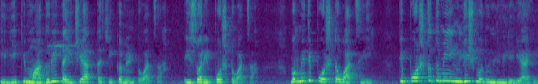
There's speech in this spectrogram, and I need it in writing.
केली की माधुरी ताईची आत्ताची कमेंट वाचा. सॉरी पोस्ट वाचा. मग मी ती पोस्ट वाचली. ती पोस्ट तुम्ही इंग्लिशमधून लिहिलेली आहे.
